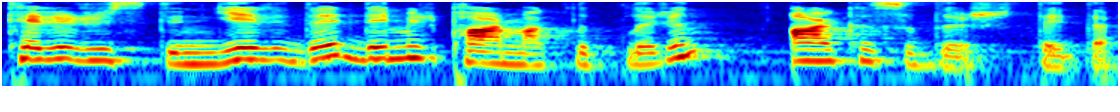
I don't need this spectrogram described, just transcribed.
Teröristin yeri de demir parmaklıkların arkasıdır dedi.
